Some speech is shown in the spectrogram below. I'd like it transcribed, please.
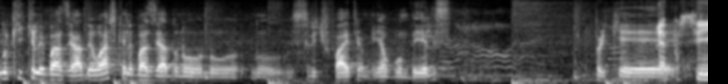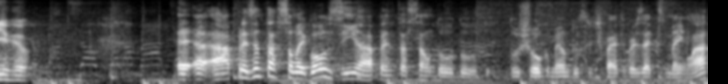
no que, que ele é baseado. Eu acho que ele é baseado no, no, no Street Fighter, em algum deles. Porque. É possível. É, a, a apresentação é igualzinha à apresentação do, do, do- do jogo mesmo, do Street Fighter vs X-Men lá.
